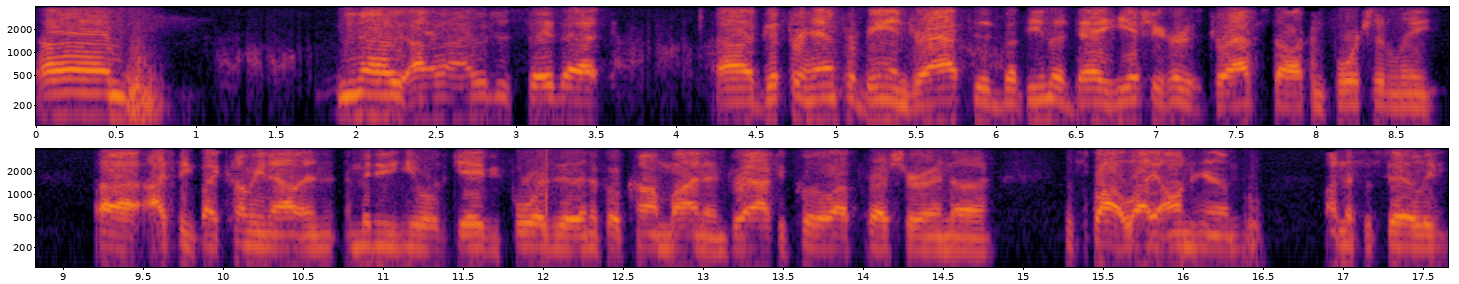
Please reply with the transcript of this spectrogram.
Um, you know, I, I would just say that uh, good for him for being drafted, but at the end of the day, he actually hurt his draft stock, unfortunately. Uh, I think by coming out and admitting he was gay before the NFL Combine and draft, he put a lot of pressure and uh, the spotlight on him unnecessarily.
